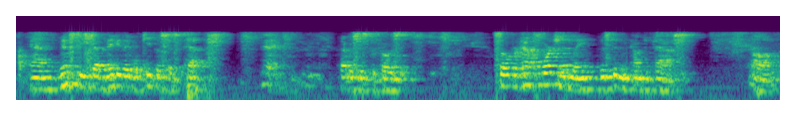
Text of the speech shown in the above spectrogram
And Minsky said maybe they will keep us as pets. That was his proposal. So perhaps fortunately, this didn't come to pass. Uh,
